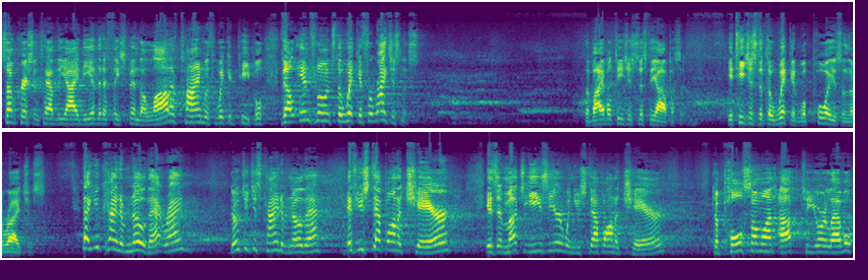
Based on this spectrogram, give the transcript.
Some Christians have the idea that if they spend a lot of time with wicked people, they'll influence the wicked for righteousness. The Bible teaches just the opposite. It teaches that the wicked will poison the righteous. Now, you kind of know that, right? Don't you just kind of know that? If you step on a chair, is it much easier when you step on a chair To pull someone up to your level?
